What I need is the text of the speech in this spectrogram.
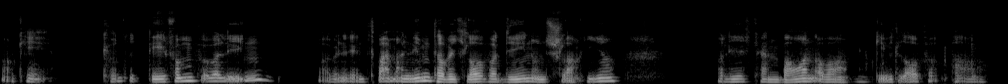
Okay, ich könnte D5 überlegen, weil wenn er den zweimal nimmt, habe ich Läufer den und Schlag hier. Verliere ich keinen Bauern, aber gebe ich Läufer ein paar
